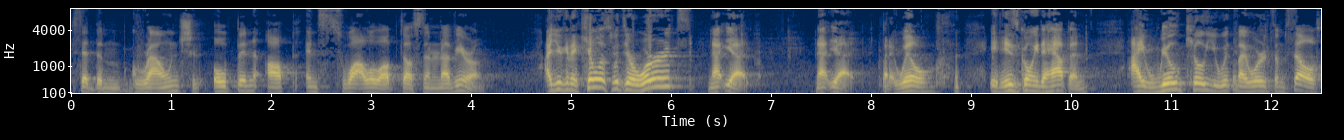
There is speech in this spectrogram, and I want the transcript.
He said the ground should open up and swallow up Dasan and Aviram. Are you going to kill us with your words? Not yet. Not yet. But I will. it is going to happen. I will kill you with my words themselves.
